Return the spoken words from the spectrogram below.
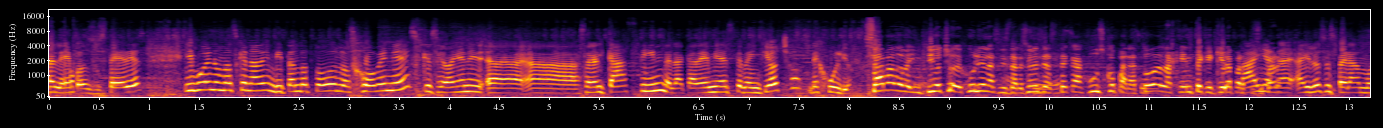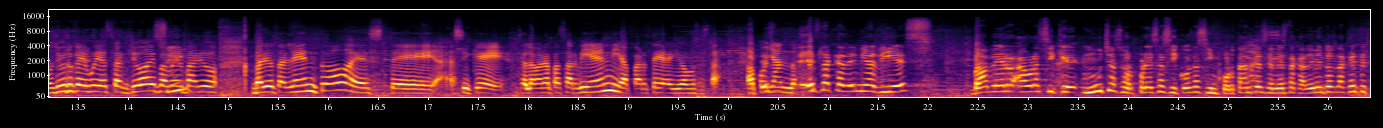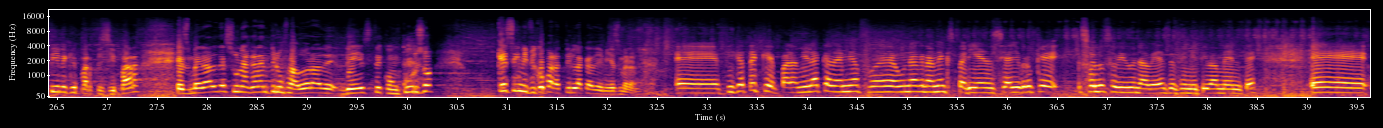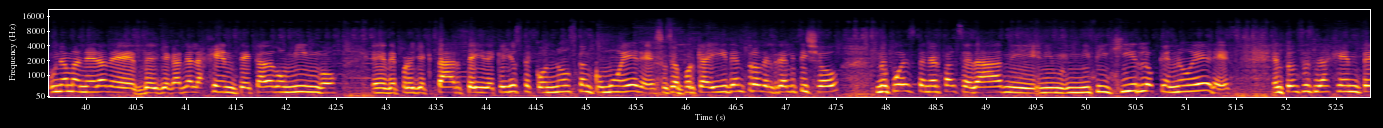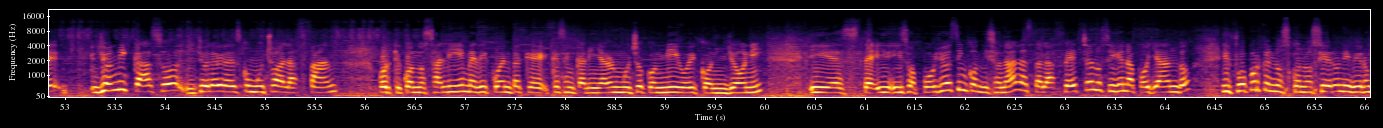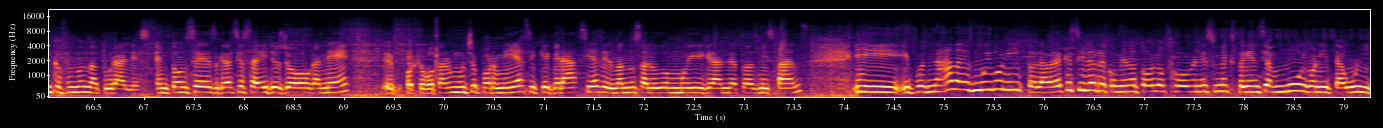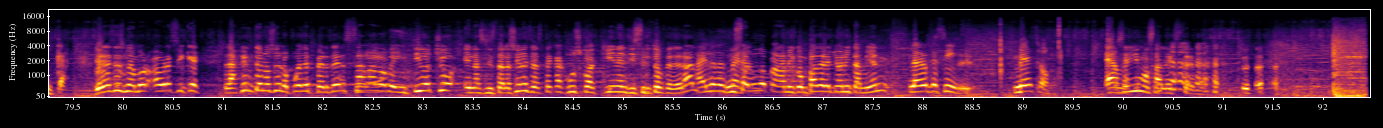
a todos ustedes. Y bueno, más que nada invitando a todos los jóvenes que se vayan a, a hacer el casting de la academia este 28 de julio. Sábado 28 de julio en las instalaciones de Azteca Jusco para toda la gente que quiera participar. Vayan, ahí los esperamos. Yo creo que ahí voy a estar yo, ahí va a Sí. haber varios, varios talentos, este, así que se la van a pasar bien y aparte ahí vamos a estar apoyando. Es, es la Academia 10. Va a haber ahora sí que muchas sorpresas y cosas importantes en esta academia, entonces la gente tiene que participar. Esmeralda es una gran triunfadora de, de este concurso. ¿Qué significó para ti la academia, Esmeralda? Eh, fíjate que para mí la academia fue una gran experiencia. Yo creo que solo se vive una vez, definitivamente. Eh, una manera de, de llegarle a la gente cada domingo, eh, de proyectarte y de que ellos te conozcan como eres. O sea, porque ahí dentro del reality show no puedes tener falsedad ni, ni, fingir lo que no eres. Entonces la gente, yo en mi caso, yo le agradezco mucho a las fans porque cuando salí me di cuenta que, que se encariñaron mucho conmigo y con Johnny y, este, y su apoyo es incondicional, hasta la fecha nos siguen apoyando y fue porque nos conocieron y vieron que fuimos naturales. Entonces gracias a ellos yo gané eh, porque votaron mucho por mí, así que gracias y les mando un saludo muy grande a todas mis fans. Y, y pues nada, es muy bonito, la verdad que sí les recomiendo a todos los jóvenes, una experiencia muy bonita, única. Gracias, mi amor. Ahora sí que la gente no se lo puede perder. Sábado es. 28 en las instalaciones de Azteca Jusco aquí en el Distrito Federal. Ahí los Un saludo para mi compadre Johnny también. Claro que sí. Beso. Seguimos al extremo.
